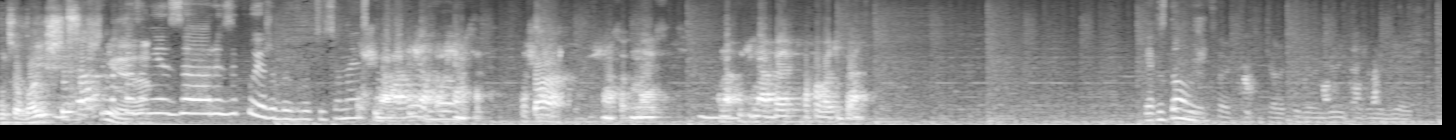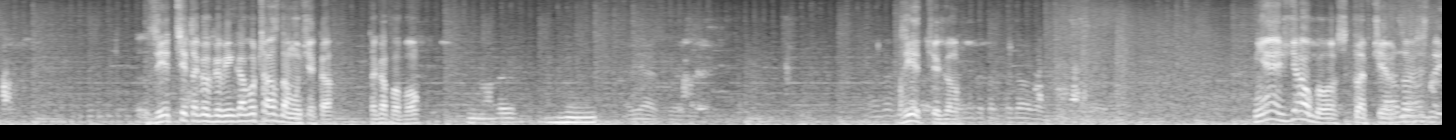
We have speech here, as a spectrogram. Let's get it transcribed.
No co, boisz się sam? Nie. pewno nie zaryzykuje, żeby wrócić. Ona jest szyma ma na 1800. Ta szyma Tak. ma 1800. Ona jest... Ona pójdzie na B, trafować B. Jak zdąży. Ale kurde, nie. Zjedźcie tego Geringa, bo czas nam ucieka. Tego popo. No, ale... Mm, jest, jest. No, Zjedźcie go. Nie, zdział go, sklepcie. On- To jest jak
